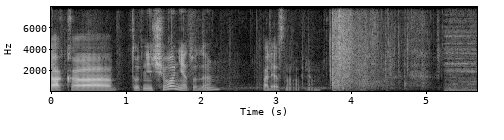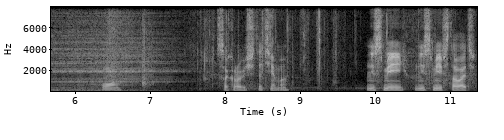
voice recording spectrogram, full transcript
Так, а тут ничего нету, да? Полезного прям. О. Сокровище-то тема. Не смей, не смей вставать.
